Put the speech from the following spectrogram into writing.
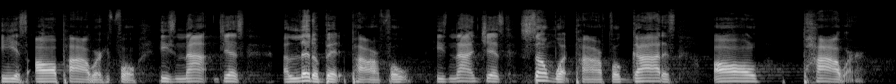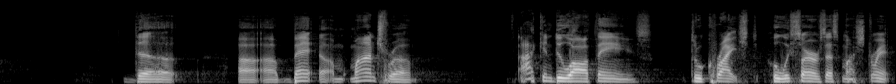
He is all powerful. He's not just a little bit powerful. He's not just somewhat powerful. God is all power. The uh, uh, uh, mantra, I can do all things through Christ who serves as my strength.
